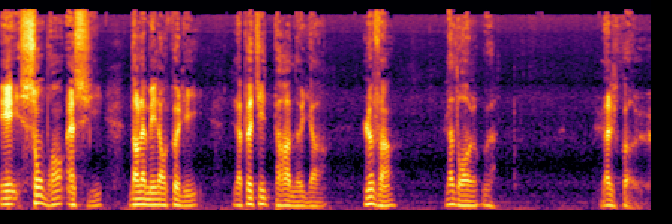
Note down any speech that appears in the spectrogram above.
et sombrant ainsi dans la mélancolie, la petite paranoïa, le vin, la drogue, l'alcool.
